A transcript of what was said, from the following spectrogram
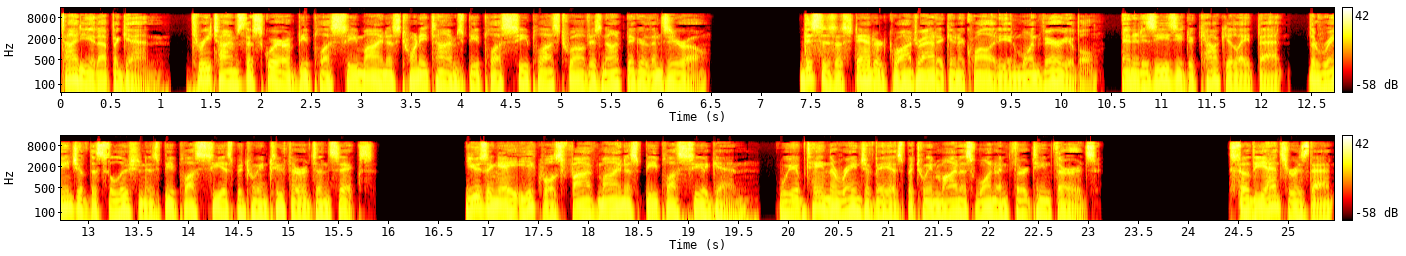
Tidy it up again. 3 times the square of b plus c minus 20 times b plus c plus 12 is not bigger than 0. This is a standard quadratic inequality in one variable, and it is easy to calculate that, the range of the solution is b plus c is between 2 thirds and 6. Using a equals 5 minus b plus c again, we obtain the range of A as between minus 1 and 13 thirds. So the answer is that,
